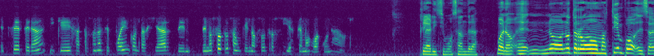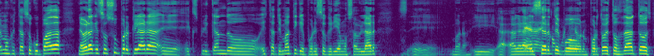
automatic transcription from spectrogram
etcétera, y que esas personas se pueden contagiar de nosotros aunque nosotros sí estemos vacunados. Clarísimo, Sandra. Bueno, eh, no, no te robamos más tiempo, eh, sabemos que estás ocupada. La verdad que sos súper clara eh, explicando esta temática y por eso queríamos hablar. bueno, y agradecerte por, por, todos estos datos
